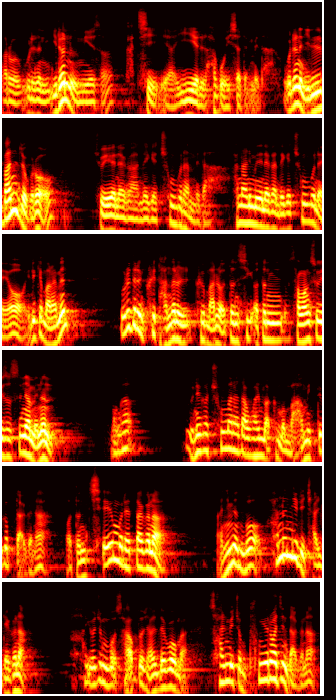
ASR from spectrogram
바로 우리는 이런 의미에서 같이 이해를 하고 있어야 됩니다. 우리는 일반적으로 주의 은혜가 내게 충분합니다. 하나님의 은혜가 내게 충분해요. 이렇게 말하면 우리들은 그 단어를 그 말을 어떤 시, 어떤 상황 속에서 쓰냐면은 뭔가 은혜가 충만하다고 할 만큼 뭐 마음이 뜨겁다거나 어떤 체험을 했다거나 아니면 뭐 하는 일이 잘 되거나 아, 요즘 뭐 사업도 잘 되고 막 삶이 좀 풍요로워진다거나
